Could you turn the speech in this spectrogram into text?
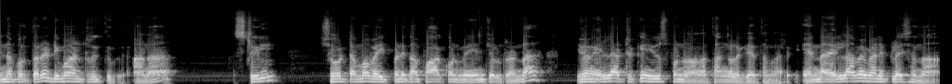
என்னை பொறுத்தவரை டிமாண்ட் இருக்குது. ஆனால் ஸ்டில் ஷோர்ட் டேர்மாக வெயிட் பண்ணி தான் பார்க்கணும் ஏன்னு சொல்கிறேன்னா இவங்க எல்லா ட்ரிக்கும் யூஸ் பண்ணுவாங்க தங்களுக்கு ஏற்ற மாதிரி. ஏன்னா எல்லாமே மேனிப்புலேஷன் தான்.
